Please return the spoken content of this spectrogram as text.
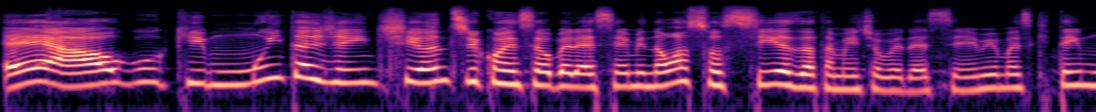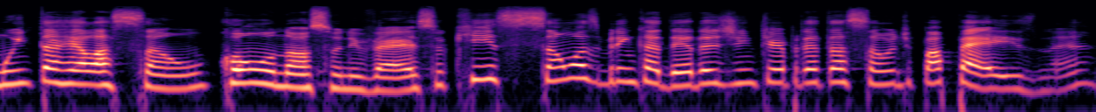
é algo que muita gente, antes de conhecer o BDSM, não associa exatamente ao BDSM, mas que tem muita relação com o nosso universo, que são as brincadeiras de interpretação de papéis, né?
